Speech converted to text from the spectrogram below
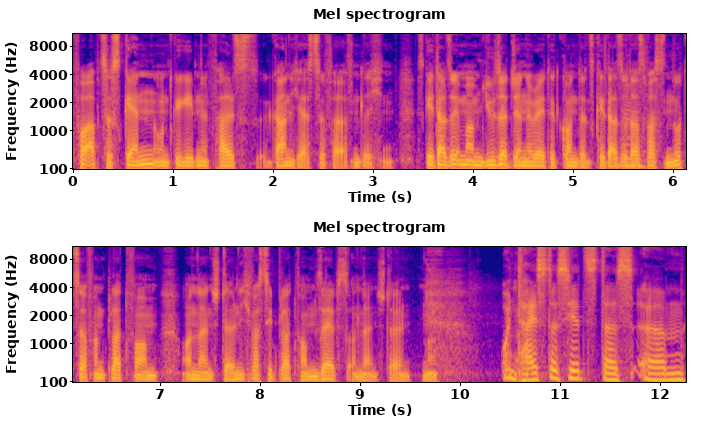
vorab zu scannen und gegebenenfalls gar nicht erst zu veröffentlichen. Es geht also immer um User-Generated Content. Es geht also mhm. das, was Nutzer von Plattformen online stellen, nicht was die Plattformen selbst online stellen. Ne? Und heißt das jetzt, dass, ähm,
